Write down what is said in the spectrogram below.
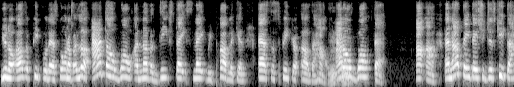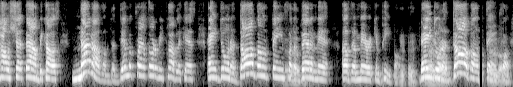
you know other people that's going up. But look, I don't want another deep state snake Republican as the Speaker of the House. I Mm-mm. don't want that. Uh-uh. And I think they should just keep the House shut down because none of them, the Democrats or the Republicans, ain't doing a doggone thing for the betterment of the American people. Mm-mm. They ain't doing a doggone thing Not for. it.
